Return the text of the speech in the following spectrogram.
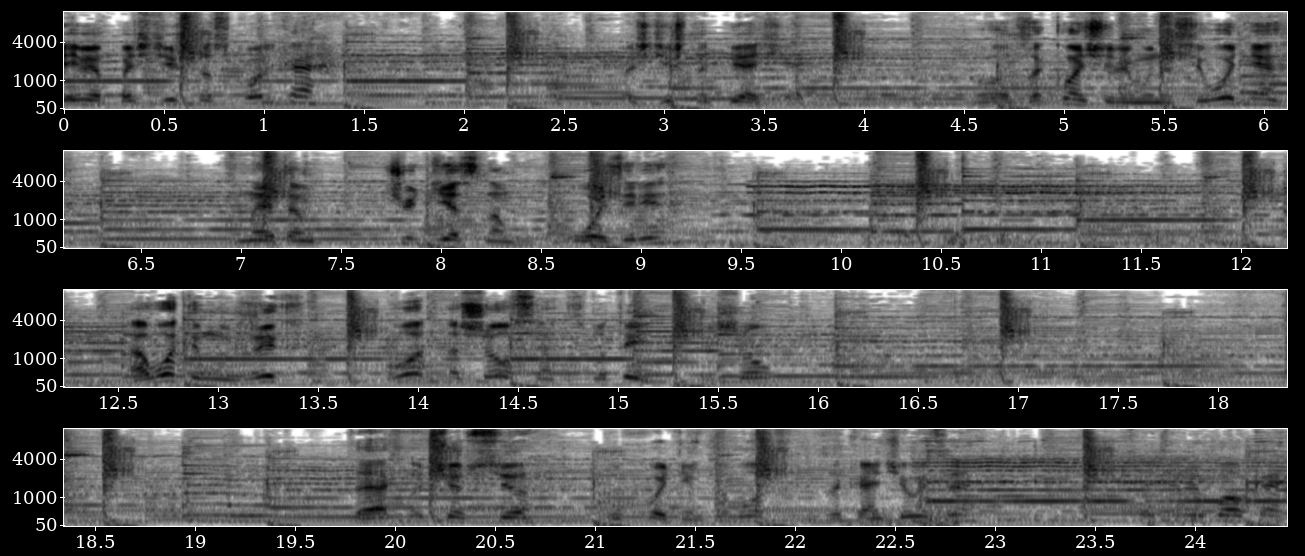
Время почти что сколько? Почти что 5. Вот, закончили мы на сегодня на этом чудесном озере. А вот и мужик. Вот нашелся. Смотри, пришел. Так, ну что, все, уходим. Вот, заканчивается рыбалка.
